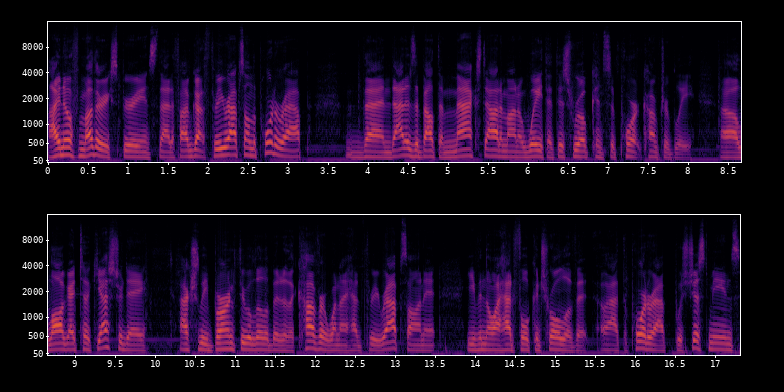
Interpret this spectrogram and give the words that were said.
I know from other experience that if I've got three wraps on the porta wrap, then that is about the maxed out amount of weight that this rope can support comfortably. Uh, a log I took yesterday actually burned through a little bit of the cover when I had three wraps on it, even though I had full control of it at the porta wrap, which just means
